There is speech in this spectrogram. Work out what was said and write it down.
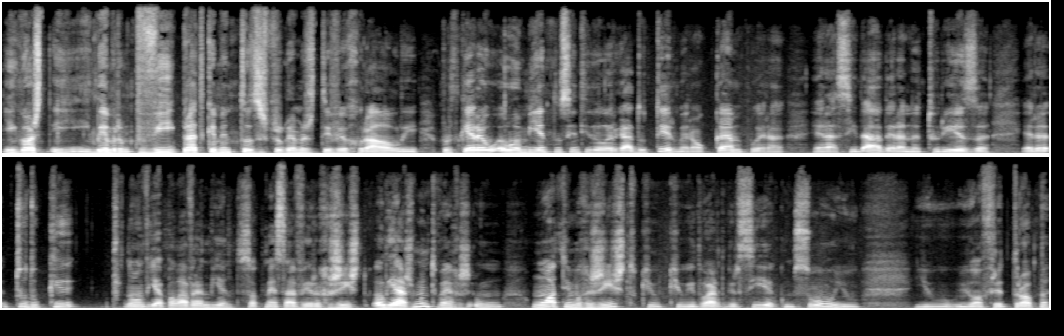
E, gosto, e, e lembro-me que vi praticamente todos os programas de TV rural, e, porque era o, o ambiente no sentido alargado do termo, era o campo, era, era a cidade, era a natureza, era tudo que porque não havia a palavra ambiente, só começa a haver registro. Aliás, muito bem, um, um ótimo registro que o, que o Eduardo Garcia começou e o, e o, e o Alfredo Tropa,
